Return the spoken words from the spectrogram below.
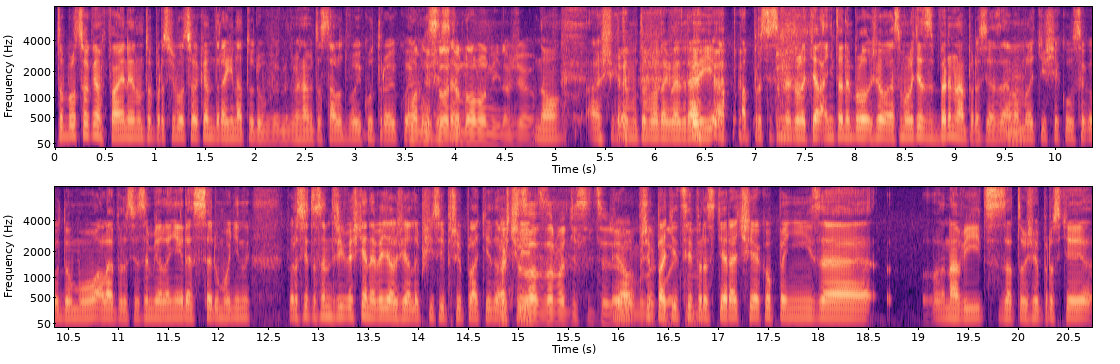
to bylo celkem fajn, jenom to prostě bylo celkem drahý na tu dobu. Možná mi to stálo dvojku, trojku. Hlavně jako, si letěl jsem... do Londýna, že jo? No, a ještě k tomu to bylo takhle drahý a, a prostě jsem nedoletěl, ani to nebylo, že jo, já jsem letěl z Brna prostě, já, hmm. mám letiště kousek od domu, ale prostě jsem měl někde 7 hodin, prostě to jsem dřív ještě nevěděl, že je lepší si připlatit. A radši, ještě za, za 2000, že jo? připlatit si hmm. prostě radši jako peníze navíc za to, že prostě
